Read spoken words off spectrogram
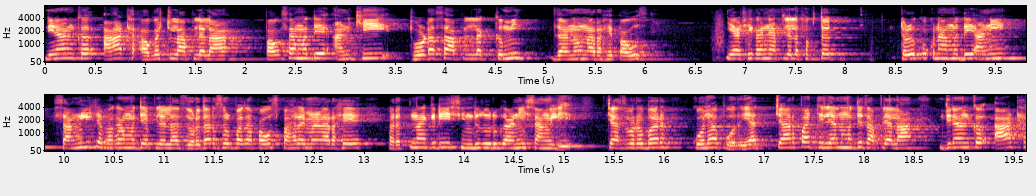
दिनांक आठ ऑगस्टला आपल्याला पावसामध्ये आणखी थोडासा आपल्याला कमी जाणवणार आहे पाऊस. या ठिकाणी आपल्याला फक्त तळ कोकणामध्ये आणि सांगलीच्या भागामध्ये आपल्याला जोरदार स्वरूपाचा पाऊस पाहायला मिळणार आहे. रत्नागिरी सिंधुदुर्ग आणि सांगली. त्याचबरोबर कोल्हापूर या चार पाच जिल्ह्यांमध्येच आपल्याला दिनांक आठ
